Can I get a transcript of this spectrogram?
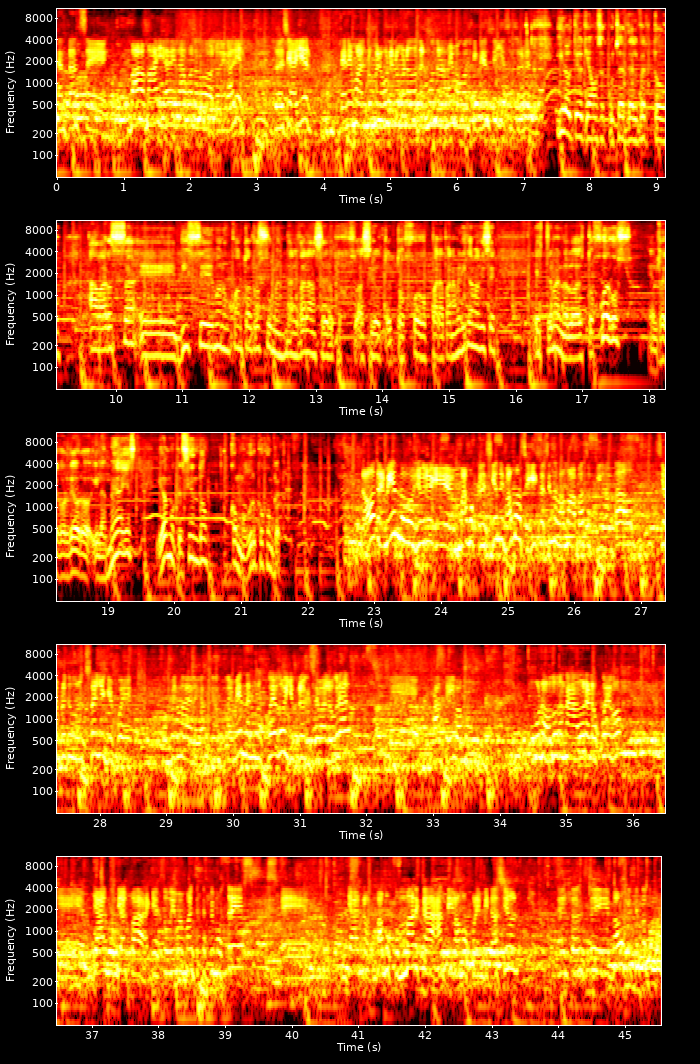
entonces va más allá del agua lo de Gabriel. Lo decía ayer, tenemos al número uno y número dos del mundo en el mismo continente y eso es tremendo. Y lo último que vamos a escuchar de Alberto Abarza eh, dice, bueno, en cuanto al resumen, al balance de lo que ha sido estos Juegos para Panamericanos, dice, es tremendo lo de estos Juegos, el récord de oro y las medallas, y vamos creciendo como grupo completo. No, tremendo. Yo creo que vamos creciendo y vamos a seguir creciendo, vamos a pasos gigantados. Siempre tuve un sueño que fue cumplir una delegación tremenda en unos juegos y yo creo que se va a lograr. Eh, antes íbamos uno o dos nadadores a los juegos. Eh, ya al mundial que estuvimos en Manchester fuimos tres. Eh, ya no, vamos con marca, antes íbamos por invitación. Entonces vamos creciendo como,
